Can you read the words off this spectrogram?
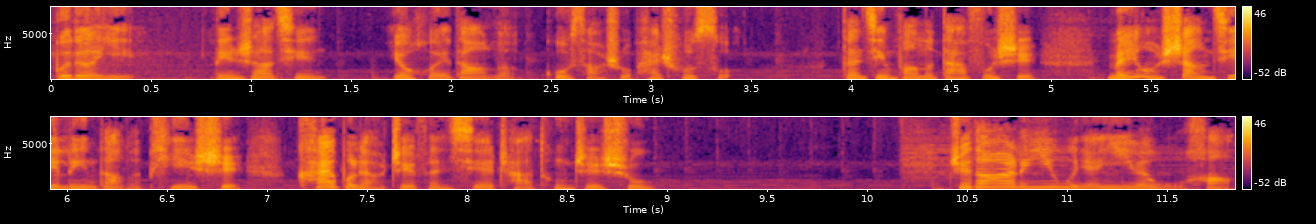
不得已，林少卿又回到了姑嫂树派出所，但警方的答复是没有上级领导的批示，开不了这份协查通知书。直到二零一五年一月五号，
